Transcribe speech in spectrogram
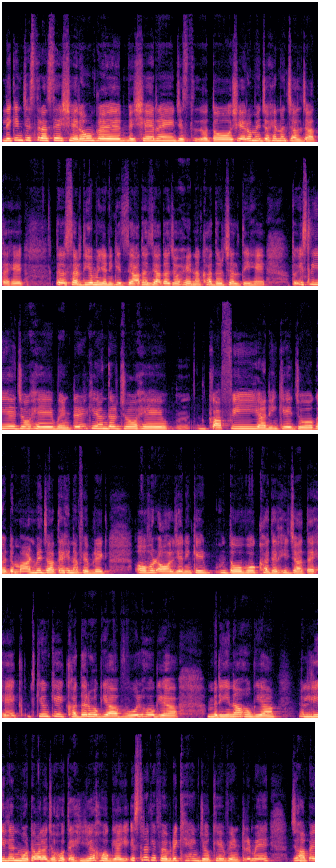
لیکن جس طرح سے شہروں کے شہر ہیں، جس تو شہروں میں جو ہے نا چل جاتا ہے۔ سردیوں میں یعنی کہ زیادہ سے زیادہ جو ہے نا کھدر چلتی ہے۔ تو اس لیے جو ہے ونٹر کے اندر جو ہے کافی یعنی کہ جو اگر ڈیمانڈ میں جاتا ہے نا فیبرک اوور آل یعنی کہ تو وہ کھدر ہی جاتا ہے۔ کیونکہ کھدر ہو گیا وول ہو گیا مرینا ہو گیا لیلن موٹا والا جو ہوتا ہے، یہ ہو گیا۔ یہ اس طرح کے فیبرک ہیں جو کہ ونٹر میں جہاں پہ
